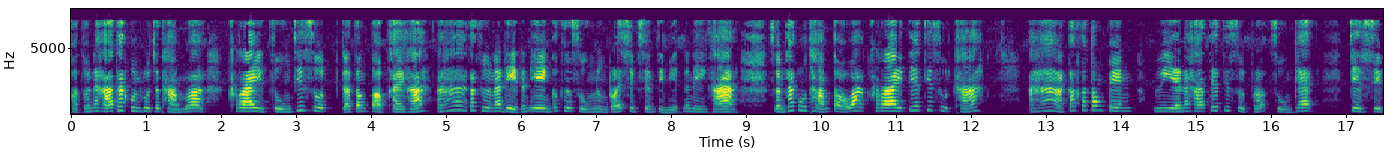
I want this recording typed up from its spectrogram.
ขอโทษนะคะ ถ้าคุณครูจะถามว่าใครสูงที่สุดก็ต้องตอบใครคะอ่าก็คือนาเดชน์นั่นเองก็คือสูง 110เซนติเมตรนั่นเองค่ะ ส่วนถ้าครูถามต่อว่าใครเตี้ยที่สุดคะ อ่าก็ก็ต้องเป็นเวียนะคะเตี้ยที่สุดเพราะสูงแค่ 70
